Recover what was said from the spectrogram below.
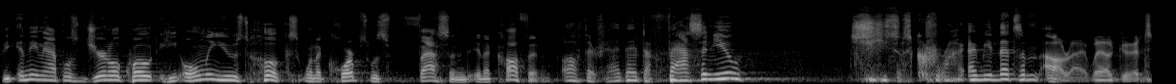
The Indianapolis Journal quote: He only used hooks when a corpse was fastened in a coffin. Oh, they're, they have to fasten you? Jesus Christ. I mean, that's a. All right, well, good.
